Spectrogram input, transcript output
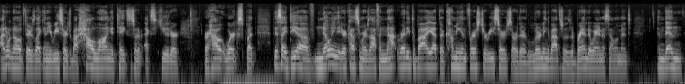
I don't know if there's like any research about how long it takes to sort of execute or or how it works. But this idea of knowing that your customer is often not ready to buy yet, they're coming in first to research or they're learning about this, so there's a brand awareness element. And then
